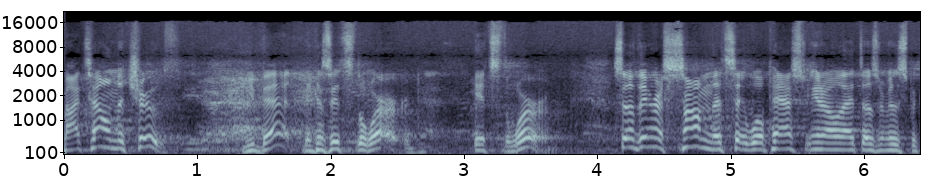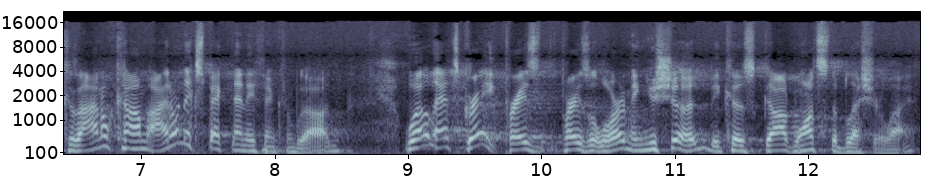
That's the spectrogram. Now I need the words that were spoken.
I telling the truth? You bet, because it's the Word. It's the Word. So there are some that say, well, Pastor, you know, that doesn't really, because I don't come, I don't expect anything from God. Well, that's great. Praise, praise the Lord. I mean, you should, because God wants to bless your life.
